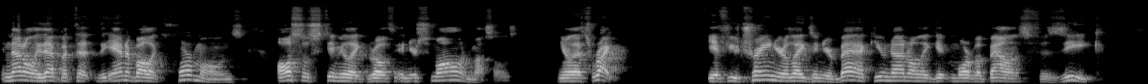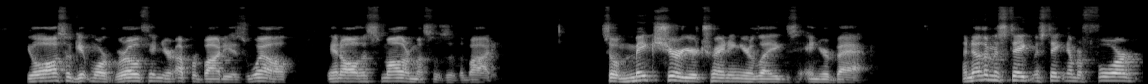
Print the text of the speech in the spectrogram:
not only that, but the, the anabolic hormones also stimulate growth in your smaller muscles. You know, that's right. If you train your legs and your back, you not only get more of a balanced physique, you'll also get more growth in your upper body as well in all the smaller muscles of the body. So make sure you're training your legs and your back. Another mistake, mistake number four,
